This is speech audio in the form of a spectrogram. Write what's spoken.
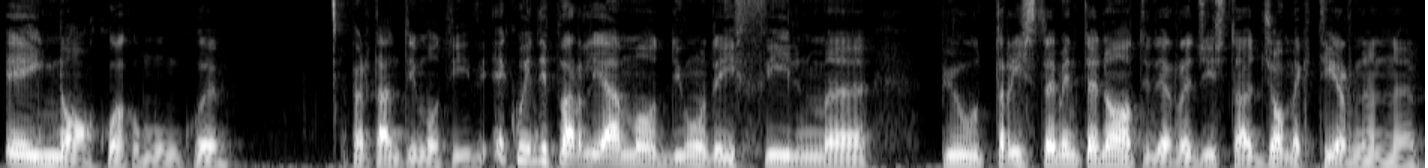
e innocua comunque per tanti motivi. E quindi parliamo di uno dei film più tristemente noti del regista Joe McTiernan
